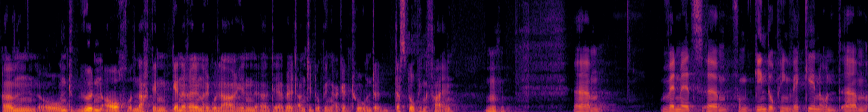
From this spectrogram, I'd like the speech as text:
und würden auch nach den generellen Regularien äh, der Weltantidopingagentur unter das Doping fallen. Mhm. Ähm, wenn wir jetzt ähm, vom Gendoping weggehen und ähm,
